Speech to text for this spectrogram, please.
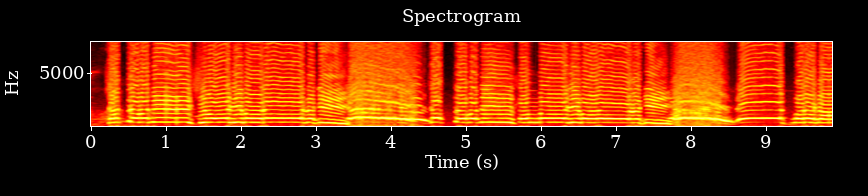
छत्रपती शिवाजी महाराज की। छत्रपती संभाजी महाराज की। एक मराठा।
